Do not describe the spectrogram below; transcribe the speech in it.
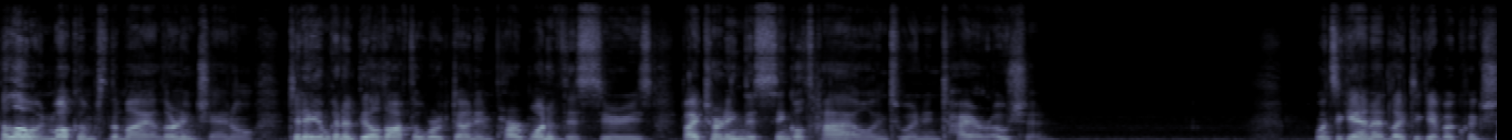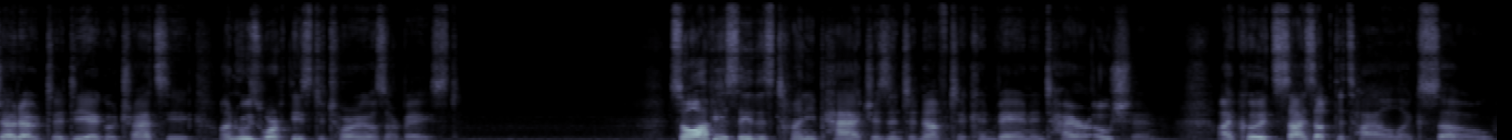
Hello and welcome to the Maya Learning Channel. Today I'm going to build off the work done in part 1 of this series by turning this single tile into an entire ocean. Once again, I'd like to give a quick shout out to Diego Trazzi on whose work these tutorials are based. So obviously this tiny patch isn't enough to convey an entire ocean. I could size up the tile like so,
